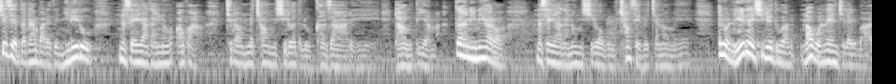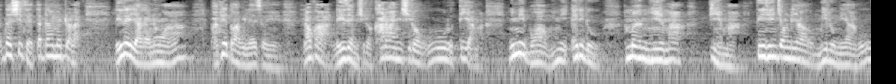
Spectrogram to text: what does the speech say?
80တက်တန်းပါတယ်ဆိုညီလေးတို့20ရာခိုင်နှုန်းအောက်ကခြေထောက်နှစ်ချောင်းမရှိတော့တယ်လို့ခံစားရတယ်ဒါကိုသိရမှာကံအနေနဲ့ကတော့20ရာခိုင်နှုန်းမရှိတော့ဘူး60ပဲကျန်တော့မယ်အဲ့တော့40ရှိတဲ့သူကနောက်ဝင်လှည့်ကြည့်လိုက်ပါအသက်80တက်တန်းပဲတွက်လိုက်40ရာခိုင်နှုန်းကဘာဖြစ်သွားပြီလဲဆိုရင်နောက်က40မရှိတော့ခါတိုင်းမရှိတော့ဘူးလို့သိရမှာမိမိဘဝကိုမိမိအဲ့ဒီလိုအမှန်မြင်မှ ပြင်မှသိချင်းကြောင်းတရားကိုမေးလို့မရဘူး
